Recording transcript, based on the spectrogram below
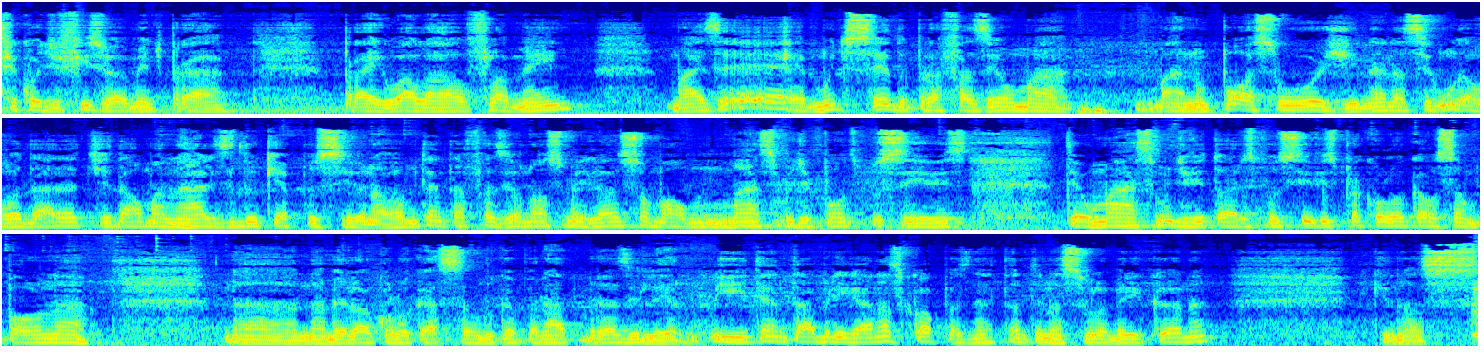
Ficou difícil realmente para igualar o Flamengo, mas é muito cedo para fazer uma, uma. Não posso hoje, né, na segunda rodada, te dar uma análise do que é possível. Nós vamos tentar fazer o nosso melhor, somar o máximo de pontos possíveis, ter o máximo de vitórias possíveis para colocar o São Paulo na, na, na melhor colocação do Campeonato Brasileiro. E tentar brigar nas Copas, né, tanto na Sul-Americana que nós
